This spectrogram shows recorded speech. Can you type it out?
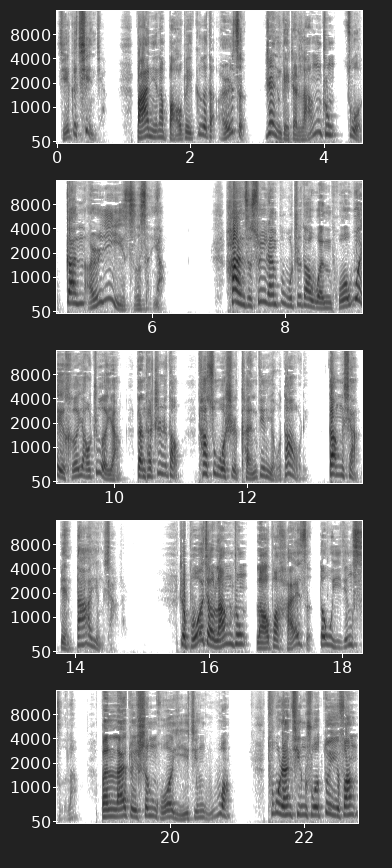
结个亲家，把你那宝贝哥的儿子认给这郎中做干儿义子，怎样？汉子虽然不知道稳婆为何要这样，但他知道他做事肯定有道理，当下便答应下来。这跛脚郎中老婆孩子都已经死了，本来对生活已经无望，突然听说对方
